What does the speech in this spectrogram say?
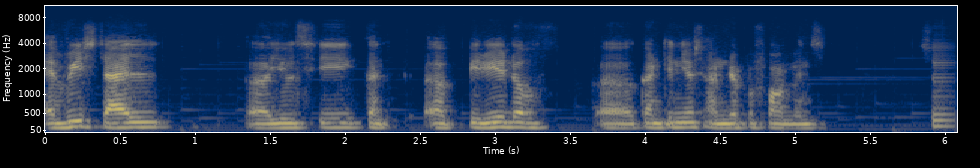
every style uh, you'll see con- a period of uh, continuous underperformance. So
